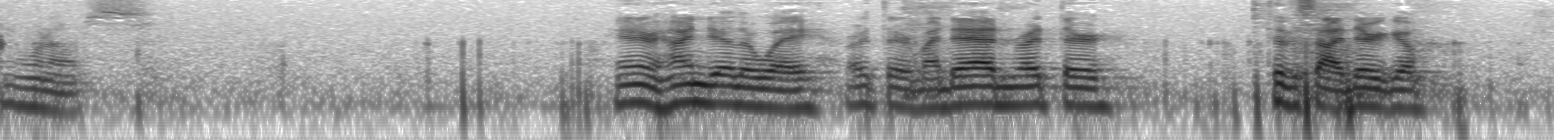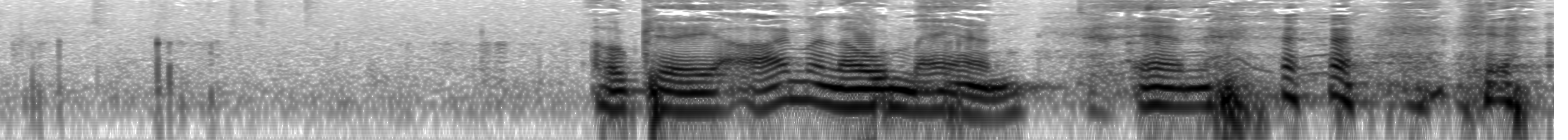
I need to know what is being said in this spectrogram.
Anyone else? Henry, behind the other way, right there. My dad, right there, to the side. There you go. Okay, I'm an old man, and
